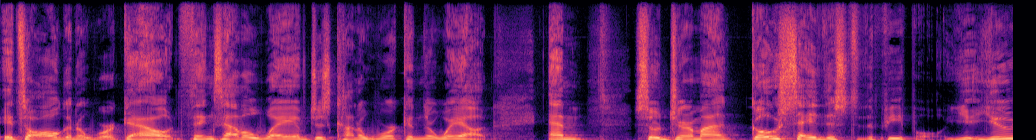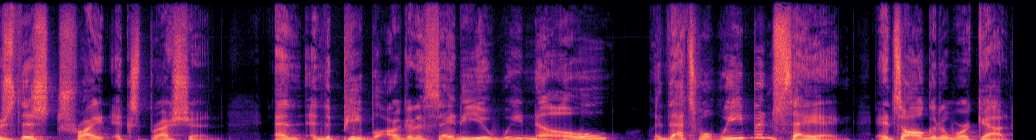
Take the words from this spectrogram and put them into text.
It's all going to work out. Things have a way of just kind of working their way out. And so, Jeremiah, go say this to the people. use this trite expression. And, and the people are going to say to you, We know. That's what we've been saying. It's all going to work out.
